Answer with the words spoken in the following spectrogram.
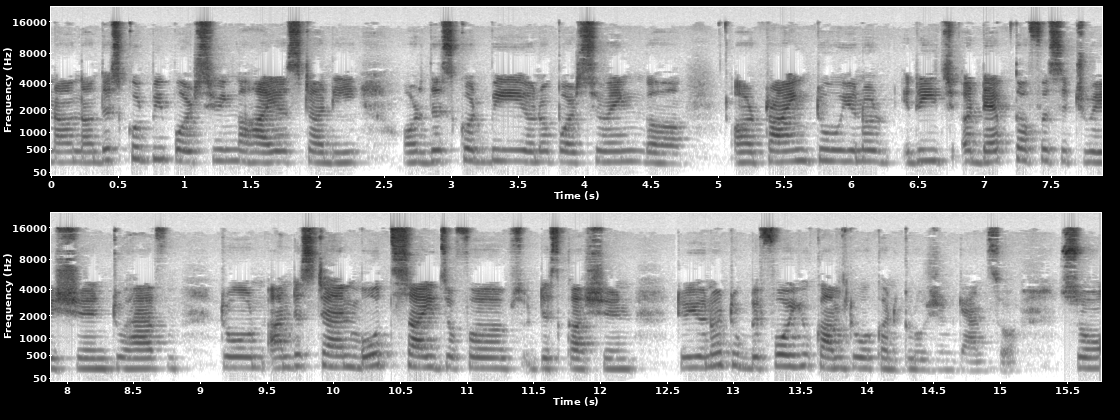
now. Now this could be pursuing a higher study or this could be you know pursuing uh, or trying to you know reach a depth of a situation to have to understand both sides of a discussion to you know to before you come to a conclusion cancer. So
